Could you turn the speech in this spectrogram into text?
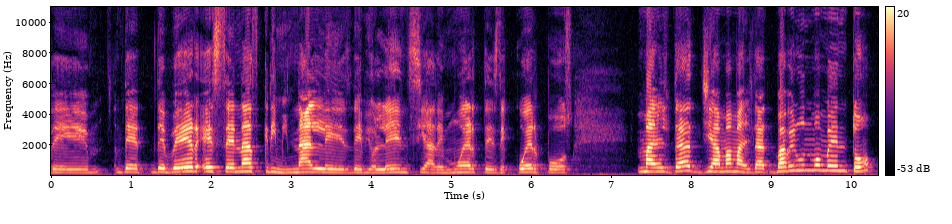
de, de, de, ver escenas criminales, de violencia, de muertes, de cuerpos, maldad llama maldad. Va a haber un momento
